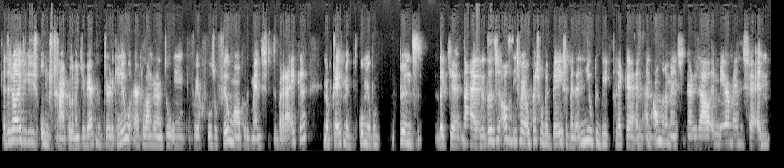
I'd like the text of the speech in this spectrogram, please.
het is wel eventjes omschakelen. Want je werkt natuurlijk heel erg lang er naartoe om voor je gevoel zoveel mogelijk mensen te bereiken. En op een gegeven moment kom je op een punt dat je, nou ja, dat is altijd iets waar je ook best wel mee bezig bent. Een nieuw publiek trekken en, en andere mensen naar de zaal en meer mensen. En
